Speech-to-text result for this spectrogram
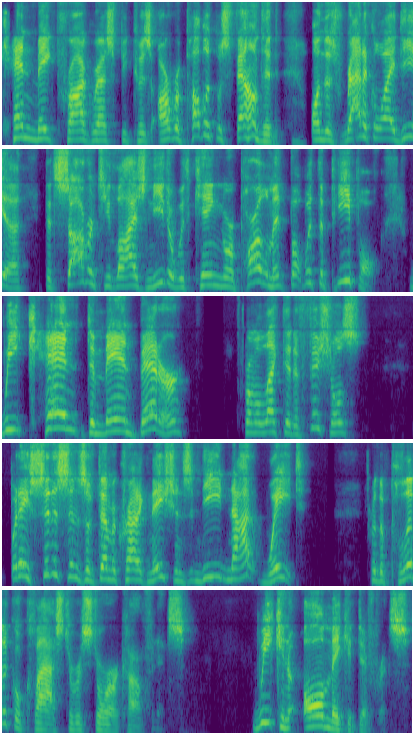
can make progress because our republic was founded on this radical idea that sovereignty lies neither with king nor parliament, but with the people. We can demand better from elected officials but hey, citizens of democratic nations need not wait for the political class to restore our confidence. We can all make a difference.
